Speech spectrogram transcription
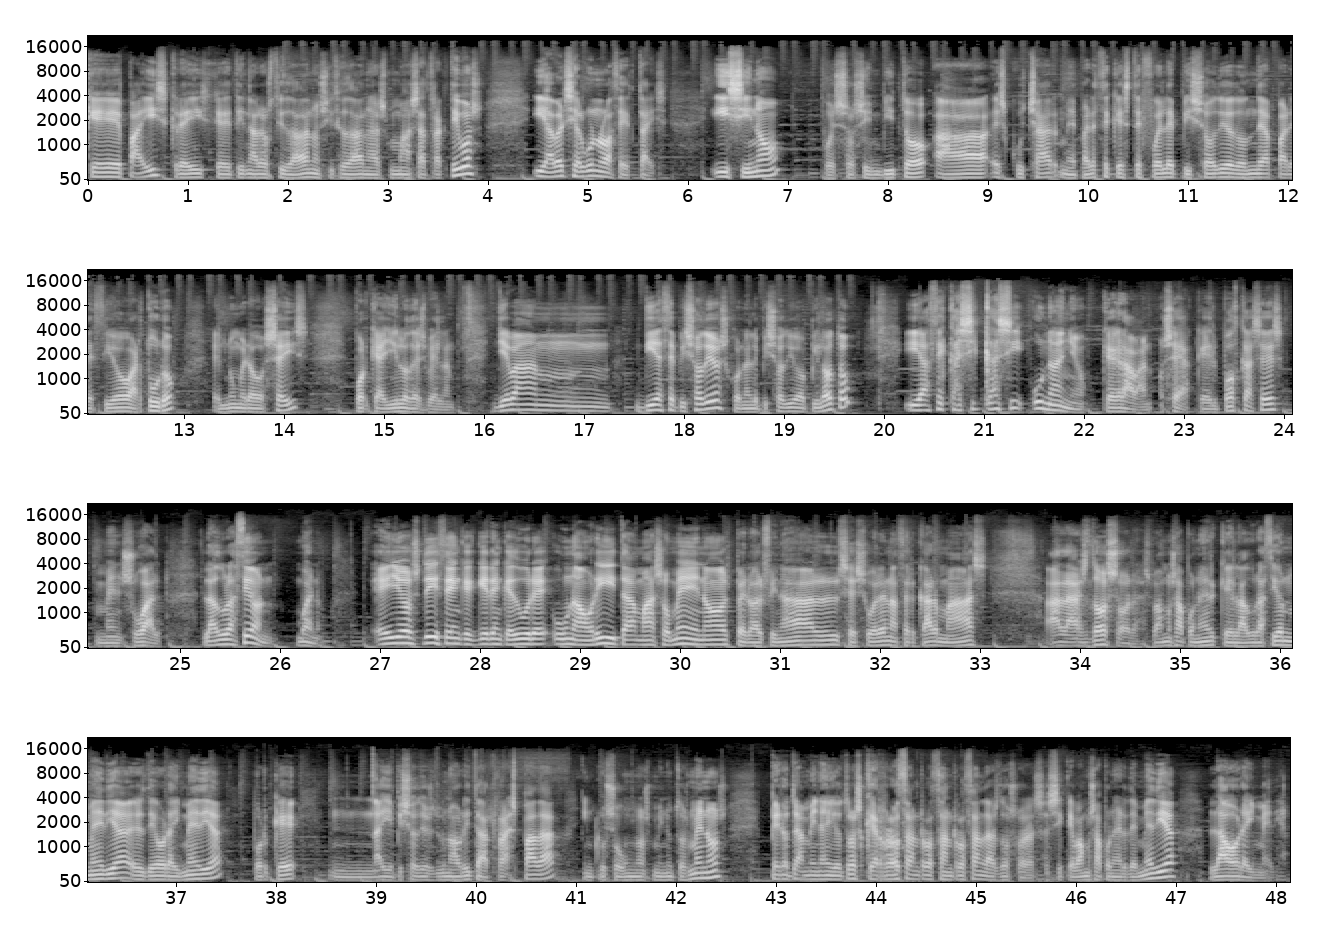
qué país creéis que tiene a los ciudadanos y ciudadanas más atractivos y a ver si alguno lo aceptáis. Y si no, pues os invito a escuchar, me parece que este fue el episodio donde apareció Arturo, el número 6, porque allí lo desvelan. Llevan 10 episodios con el episodio piloto y hace casi casi un año que graban, o sea que el podcast es mensual. La duración, bueno, ellos dicen que quieren que dure una horita más o menos, pero al final se suelen acercar más a las dos horas. Vamos a poner que la duración media es de hora y media, porque mm, hay episodios de una horita raspada, incluso unos minutos menos, pero también hay otros que rozan, rozan, rozan las dos horas. Así que vamos a poner de media la hora y media.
